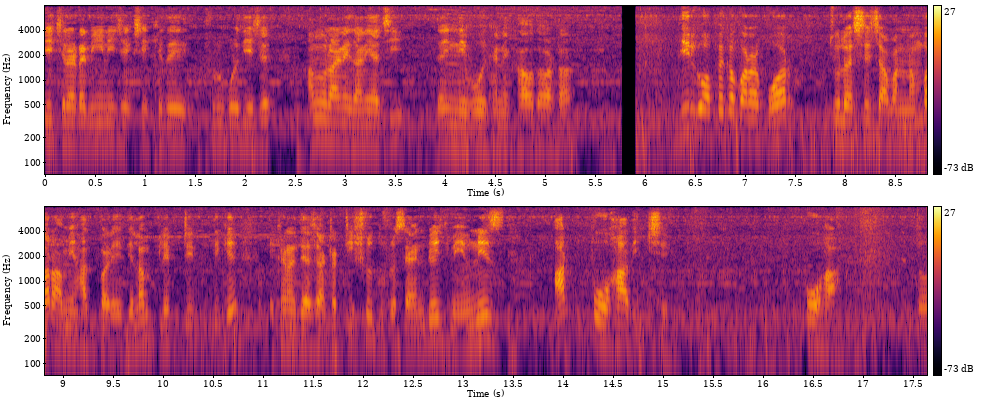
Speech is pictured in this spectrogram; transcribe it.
যে ছেলেটা নিয়ে নিয়েছে, সে খেতে শুরু করে দিয়েছে। আমিও লাইনে দাঁড়িয়ে আছি, তাই নেব এখানে খাওয়া দাওয়াটা দীর্ঘ অপেক্ষা করার পর চলে এসেছে আমার নাম্বার আমি হাত বাড়িয়ে দিলাম প্লেটটির দিকে। এখানে দেওয়া আছে একটা টিস্যু দুটো স্যান্ডউইচ মেয়নিজ আর পোহা দিচ্ছে। পোহা। তো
